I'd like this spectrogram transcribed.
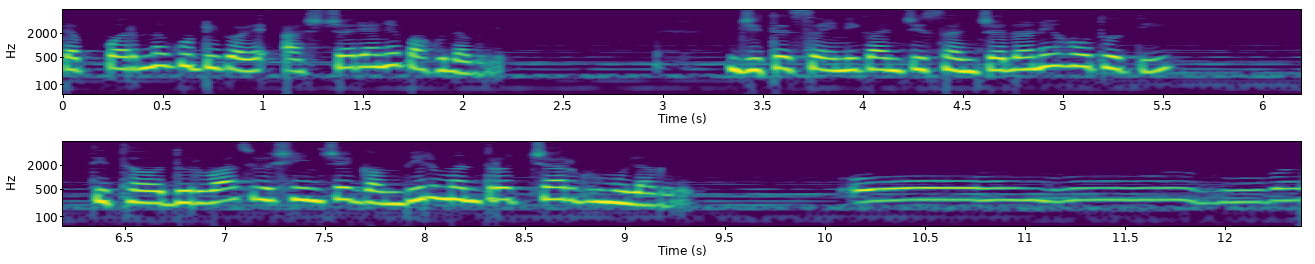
त्या पर्णकुटीकडे आश्चर्याने पाहू लागले. जिथे सैनिकांची संचलने होत होती तिथं दुर्वास ऋषींचे गंभीर मंत्रोच्चार घुमू लागले. ओम भूर्भुवस्वहा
